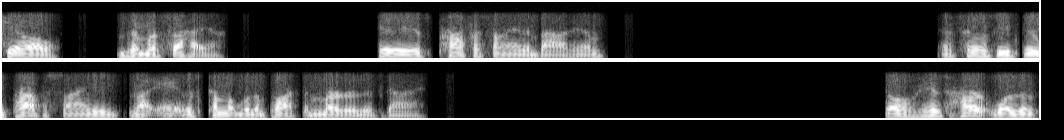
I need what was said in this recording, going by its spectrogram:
kill the Messiah. Here he is prophesying about him. As soon as he's through prophesying, he's like, hey, let's come up with a plot to murder this guy. So his heart wasn't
